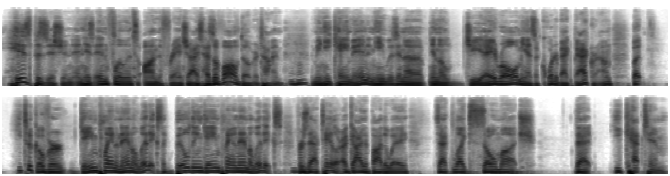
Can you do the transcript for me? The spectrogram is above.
his position and his influence on the franchise has evolved over time. Mm-hmm. I mean, he came in and he was in a in a GA role. I mean, he has a quarterback background, but he took over game plan and analytics, like building game plan and analytics mm-hmm. for Zac Taylor, a guy that, by the way, Zac liked so much that he kept him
